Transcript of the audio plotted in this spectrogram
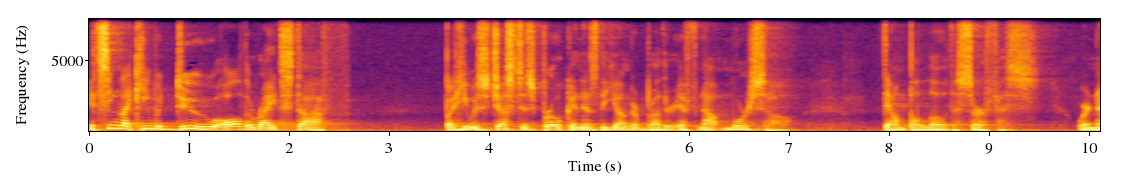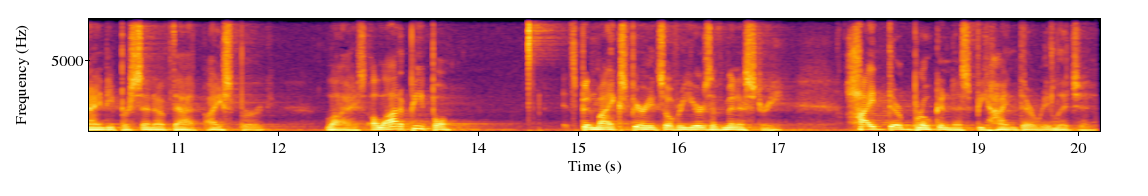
it seemed like he would do all the right stuff, but he was just as broken as the younger brother, if not more so, down below the surface, where 90% of that iceberg lies. A lot of people, it's been my experience over years of ministry, hide their brokenness behind their religion.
